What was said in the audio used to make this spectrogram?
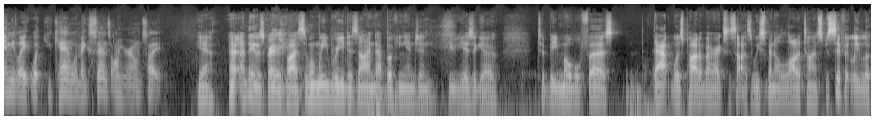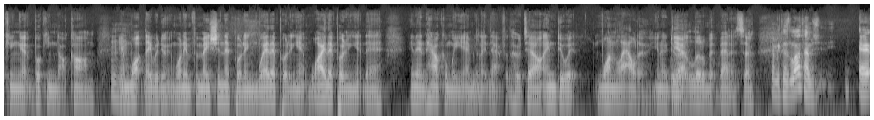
emulate what you can, what makes sense on your own site. Yeah, I, think that's great advice. So when we redesigned our booking engine a few years ago to be mobile first, that was part of our exercise. We spent a lot of time specifically looking at Booking.com and mm-hmm. what they were doing, what information they're putting, where they're putting it, why they're putting it there, and then how can we emulate that for the hotel and do it one louder, you know, do Yeah. it a little bit better. So I mean, because a lot of times, eh,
